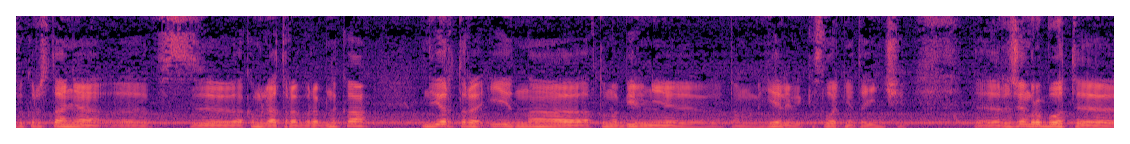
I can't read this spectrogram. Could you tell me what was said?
використання е, акумулятора виробника інвертора і на автомобільні е, там, гелеві, кислотні та інші. Е, Режим роботи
